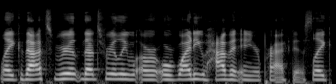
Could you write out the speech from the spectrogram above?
Like that's real that's really or, or why do you have it in your practice? Like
